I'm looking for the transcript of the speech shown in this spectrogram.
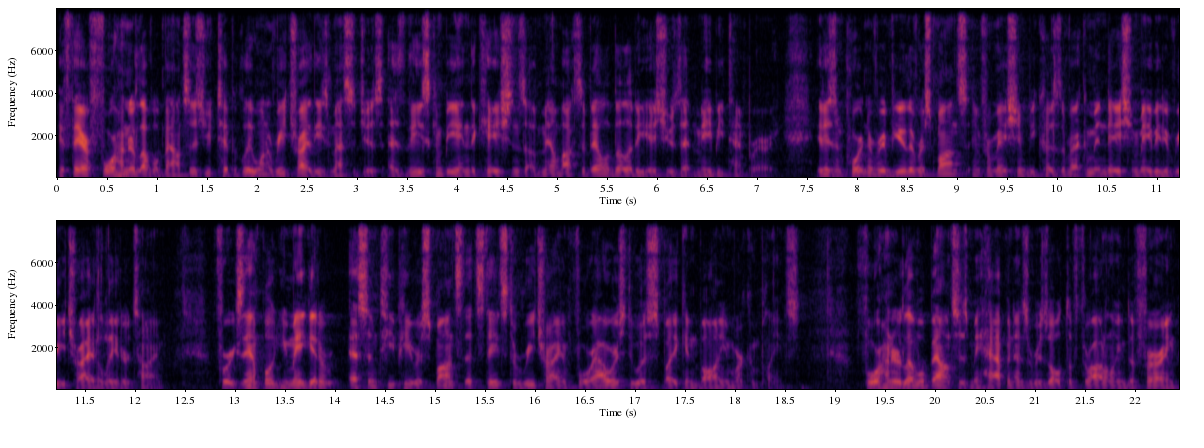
If they are 400 level bounces, you typically want to retry these messages as these can be indications of mailbox availability issues that may be temporary. It is important to review the response information because the recommendation may be to retry at a later time. For example, you may get a SMTP response that states to retry in 4 hours due to a spike in volume or complaints. 400 level bounces may happen as a result of throttling and deferring,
